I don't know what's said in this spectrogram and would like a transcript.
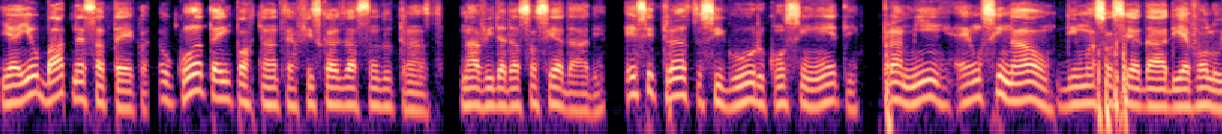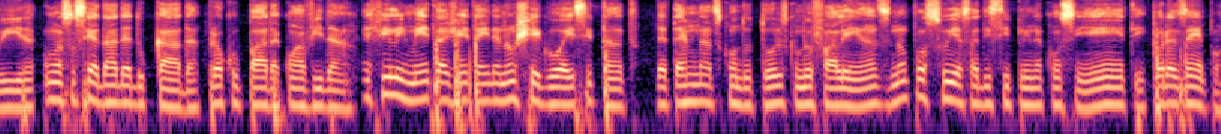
E aí eu bato nessa tecla. O quanto é importante a fiscalização do trânsito na vida da sociedade. Esse trânsito seguro, consciente, para mim, é um sinal de uma sociedade evoluída, uma sociedade educada, preocupada com a vida. Infelizmente, a gente ainda não chegou a esse tanto. Determinados condutores, como eu falei antes, não possuem essa disciplina consciente. Por exemplo,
